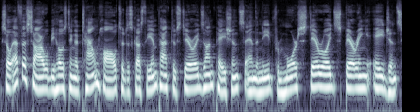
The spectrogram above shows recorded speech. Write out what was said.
So, FSR will be hosting a town hall to discuss the impact of steroids on patients and the need for more steroid sparing agents.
